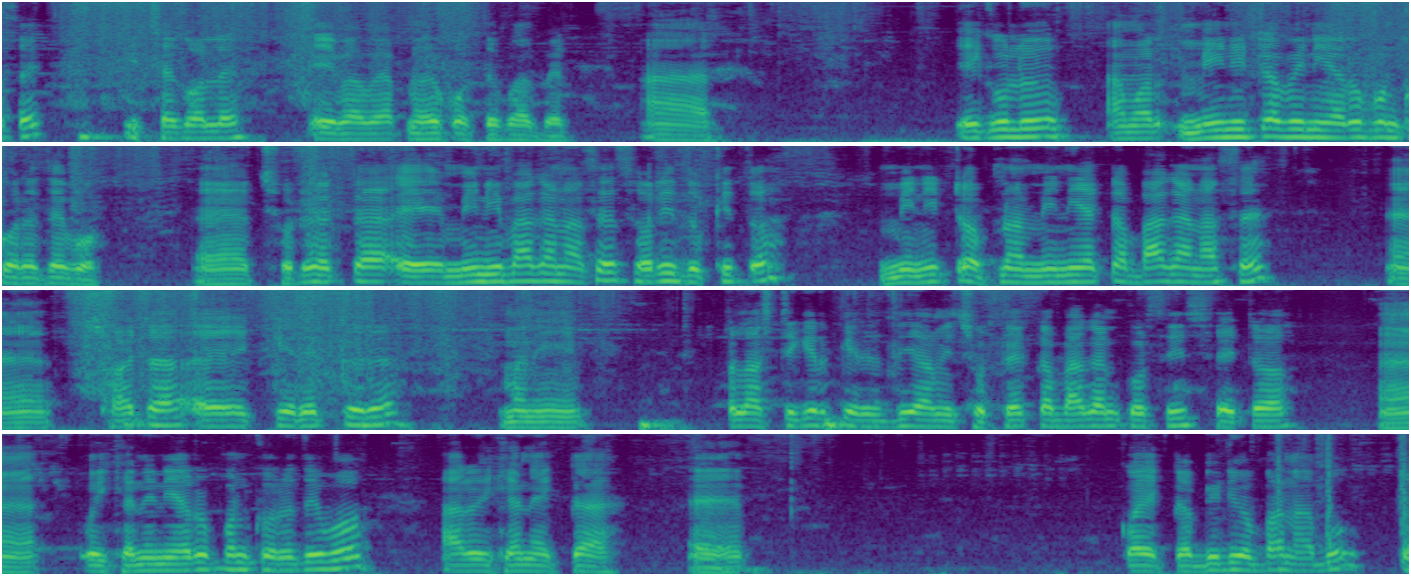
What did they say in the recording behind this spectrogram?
আছে, ইচ্ছা করলে এইভাবে আপনারা করতে পারবেন। আর এগুলো আমার মিনি টবে নিয়ে রোপণ করে দেব। ছোট একটা মিনি বাগান আছে, সরি, দুঃখিত। মিনি টপ না, মিনি একটা বাগান আছে ছয়টা ক্যারেট করে মানে প্লাস্টিকের ক্যারেট দিয়ে আমি ছোট্ট একটা বাগান করছি, সেটা ওইখানে নিয়ে রোপণ করে দেব, আর ওইখানে একটা কয়েকটা ভিডিও বানাবো, তো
